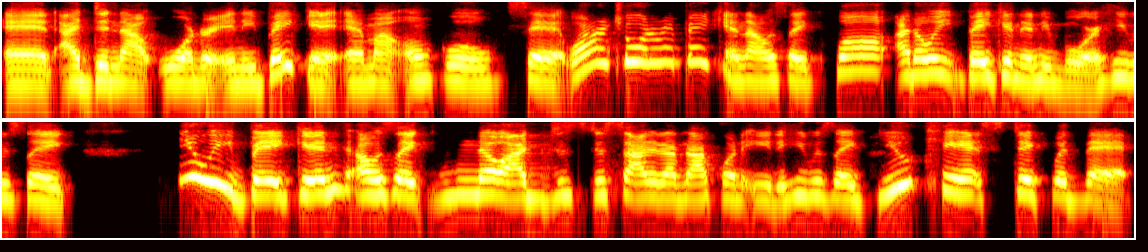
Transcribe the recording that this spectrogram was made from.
and I did not order any bacon. And my uncle said, Why aren't you ordering bacon? I was like, Well, I don't eat bacon anymore. He was like, You eat bacon. I was like, No, I just decided I'm not going to eat it. He was like, You can't stick with that.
